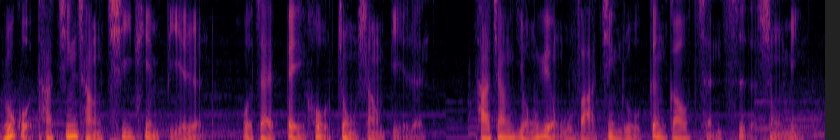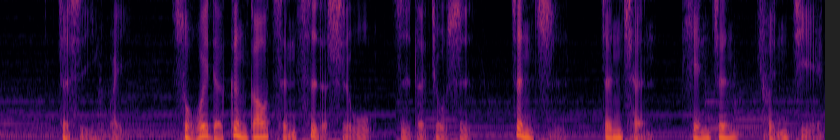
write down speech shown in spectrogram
如果他经常欺骗别人，或在背后重伤别人，他将永远无法进入更高层次的生命。这是因为，所谓的更高层次的事物，指的就是正直、真诚、天真、纯洁、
